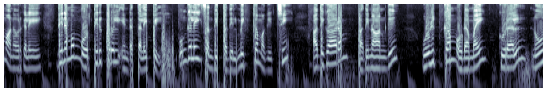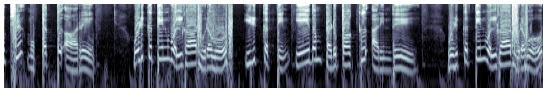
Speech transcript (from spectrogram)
மாணவர்களே. தினமும் ஓர் திருக்குறள் என்ற தலைப்பில் உங்களை சந்திப்பதில் மிக்க மகிழ்ச்சி. அதிகாரம் பதினான்கு. ஒழுக்கம் உடைமை குரல் நூற்று முப்பத்து ஆறு. ஒழுக்கத்தின் ஒல்கார் உறவோர் இழுக்கத்தின் ஏதம் படுப்பாக்கு அறிந்து. ஒழுக்கத்தின் ஒல்கார் உறவோர்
